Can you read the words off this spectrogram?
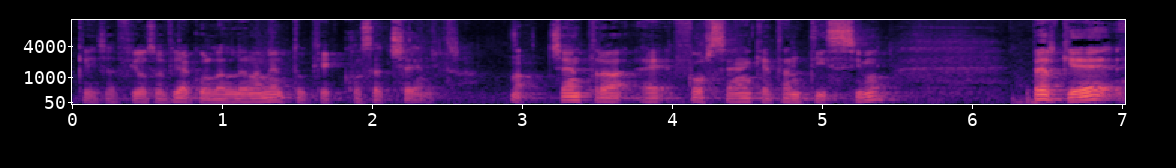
Che dice filosofia con l'allenamento che cosa c'entra? No, c'entra e forse anche tantissimo, perché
